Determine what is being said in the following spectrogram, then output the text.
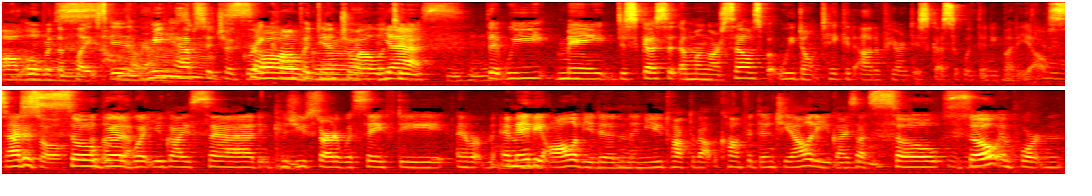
all over the place. It, we have such a great So confidentiality Yes. Mm-hmm. that we may discuss it among ourselves, but we don't take it out of here and discuss it with anybody else. That is I so, good that. what you guys said because you started with safety and, and maybe mm-hmm. all of you did and then mm-hmm. you talked about the confidentiality you guys that's so so important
